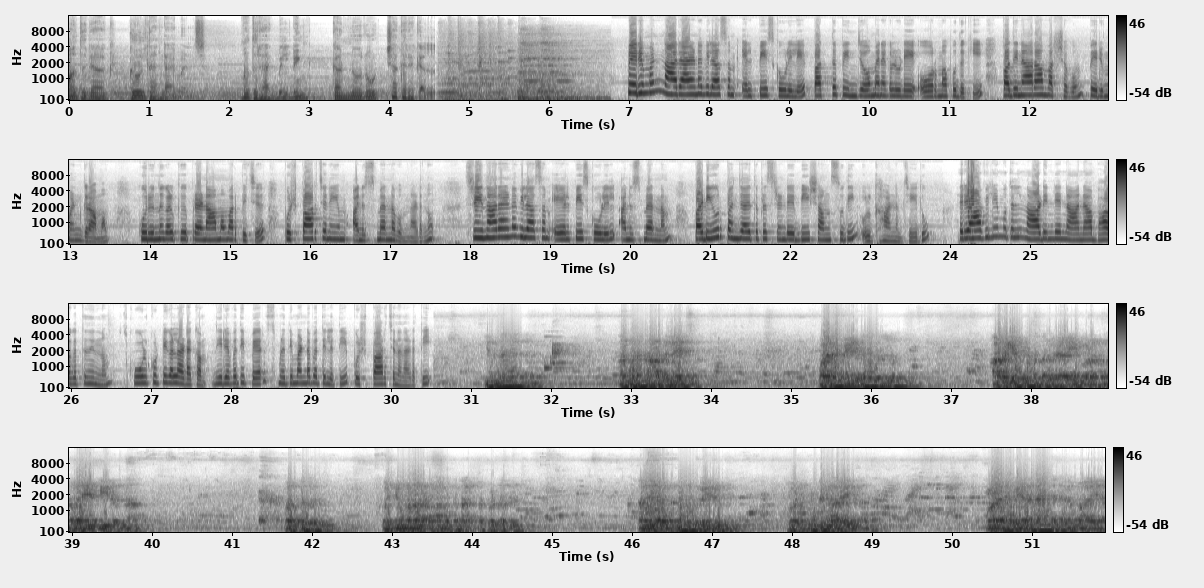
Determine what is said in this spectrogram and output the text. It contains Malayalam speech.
Madhurag gold and diamonds. Madhurag building Kannur road Chakkarakkal. Peruman Narayanavilasam L P സ്കൂളിലെ പത്ത് പിഞ്ചോമനകളുടെ ഓർമ്മ പുതുക്കി പതിനാറാം വർഷവും പെരുമൺ ഗ്രാമം. കുരുന്നുകൾക്ക് പ്രണാമമർപ്പിച്ച് പുഷ്പാർച്ചനയും അനുസ്മരണവും നടന്നു. ശ്രീനാരായണ വിലാസം എ എൽ പി സ്കൂളിൽ അനുസ്മരണം പടിയൂർ പഞ്ചായത്ത് പ്രസിഡന്റ് ബി ഷംസുദ്ദീൻ ഉദ്ഘാടനം ചെയ്തു. രാവിലെ മുതൽ നാടിന്റെ നാനാഭാഗത്തു നിന്നും സ്കൂൾ കുട്ടികളടക്കം നിരവധി പേർ സ്മൃതി മണ്ഡപത്തിലെത്തി പുഷ്പാർച്ചന നടത്തി. ഇന്ന് നമ്മുടെ നാട്ടിലെ പല മേഖലകളിലും അറിയപ്പെടുന്നവരായി വളർന്നു വരേണ്ടിയിരുന്ന പത്ത് കുഞ്ഞുങ്ങളാണ് നമുക്ക് നഷ്ടപ്പെട്ടത്. അതിൽ ഒമ്പത് പേരും പെൺകുട്ടികളായിരുന്നു. വളരെ വേദനാജനകമായ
